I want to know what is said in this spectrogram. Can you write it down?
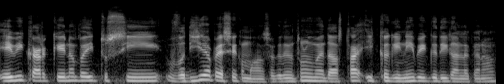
ਇਹ ਵੀ ਕਰਕੇ ਨਾ ਬਈ ਤੁਸੀਂ ਵਧੀਆ ਪੈਸੇ ਕਮਾ ਸਕਦੇ ਹੋ। ਤੁਹਾਨੂੰ ਮੈਂ ਦੱਸਤਾ, ਇੱਕ ਗਿਨੀ ਪਿਗ ਦੀ ਗੱਲ ਕਰਾਂ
